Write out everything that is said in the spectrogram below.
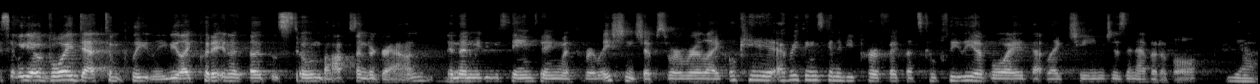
so we avoid death completely. We like put it in a, a, stone box underground. And then we do the same thing with relationships where we're like, okay, everything's going to be perfect. Let's completely avoid that like change is inevitable. Yeah.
